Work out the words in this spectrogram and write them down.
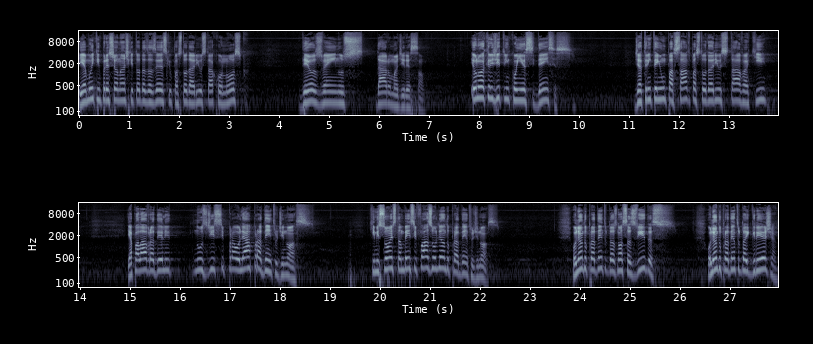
E é muito impressionante que todas as vezes que o pastor Dario está conosco, Deus vem nos dar uma direção. Eu não acredito em coincidências. Dia 31 passado, o pastor Dario estava aqui e a palavra dele nos disse para olhar para dentro de nós. Que missões também se faz olhando para dentro de nós. Olhando para dentro das nossas vidas, olhando para dentro da igreja.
